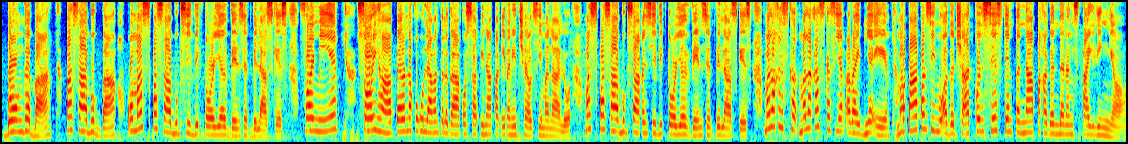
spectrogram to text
Bongga ba? Pasabog ba? O mas pasabog si Victoria Vincent Velasquez? For me, sorry ha, pero nakukulangan talaga ako sa pinapakita ni Chelsea Manalo. Mas pasabog sa akin si Victoria Vincent Velasquez. Malakas, ka, malakas kasi ang arrive niya eh. Mapapansin mo agad siya at consistent na napakaganda ng styling niya.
